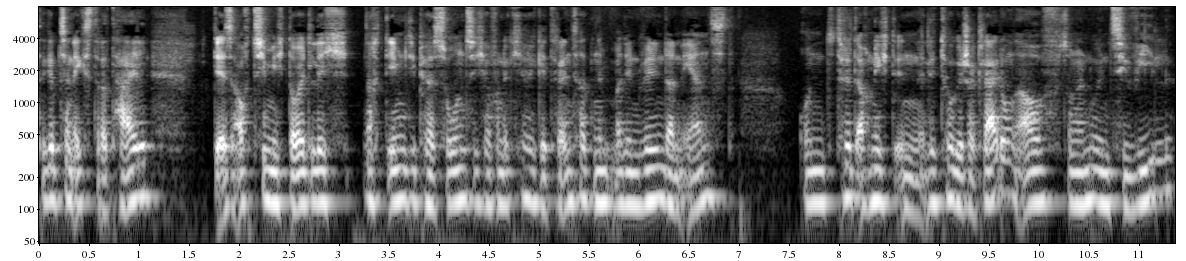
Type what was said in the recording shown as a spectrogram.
Da gibt es einen extra Teil der ist auch ziemlich deutlich, nachdem die Person sich ja von der Kirche getrennt hat, nimmt man den Willen dann ernst und tritt auch nicht in liturgischer Kleidung auf, sondern nur in Zivil.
